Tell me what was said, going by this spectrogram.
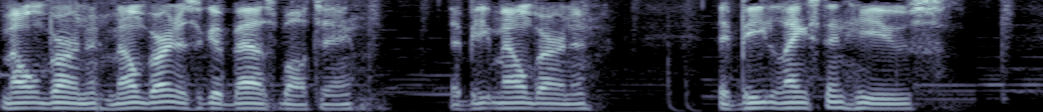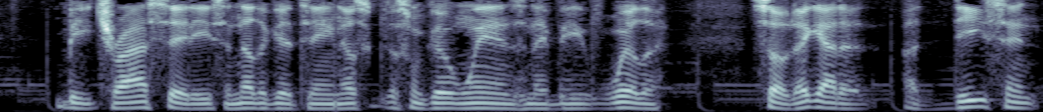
Mount Vernon. Mount Vernon is a good basketball team. They beat Mount Vernon. They beat Langston Hughes. Beat Tri Cities, another good team. Those, those some good wins, and they beat Wheeler. So they got a, a decent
